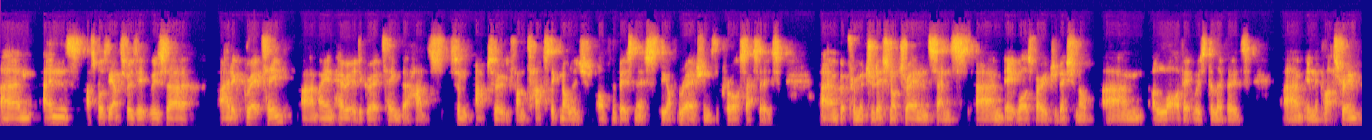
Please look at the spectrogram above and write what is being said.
Um, and I suppose the answer is it was uh, I had a great team. Um, I inherited a great team that had some absolutely fantastic knowledge of the business, the operations, the processes. Um, but from a traditional training sense, um, it was very traditional. Um, a lot of it was delivered um, in the classroom.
